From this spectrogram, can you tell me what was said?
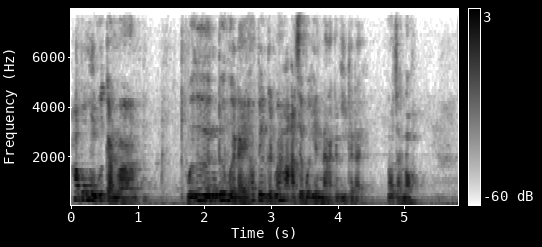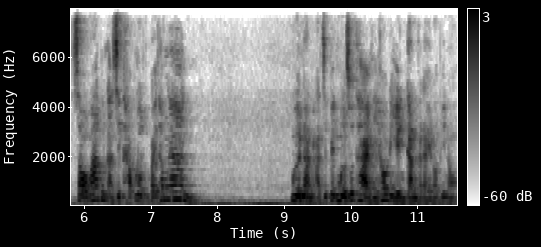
เฮาบ่ฮู้คือกันว่ามืออื่นหรือมือใดเฮาตื่นขึ้นมาเฮาอาจจะบ่เห็นหนากันอีกก็ได้นอกจากเนาะเช้ามาเพิ่นอาจสิขับรถไปทำงาน มื้อนั้นอาจจะเป็นมือสุดท้ายที่เฮาได้เห็นกันก็ได้เนาะพี่น้อง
